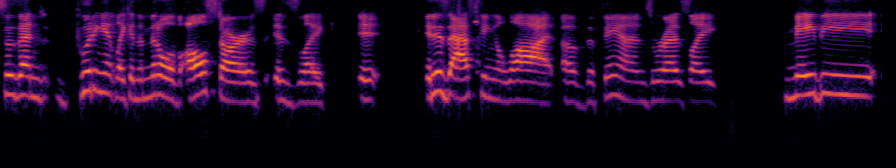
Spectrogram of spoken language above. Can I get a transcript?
so then putting it like in the middle of All Stars is like it it is asking a lot of the fans, whereas like maybe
